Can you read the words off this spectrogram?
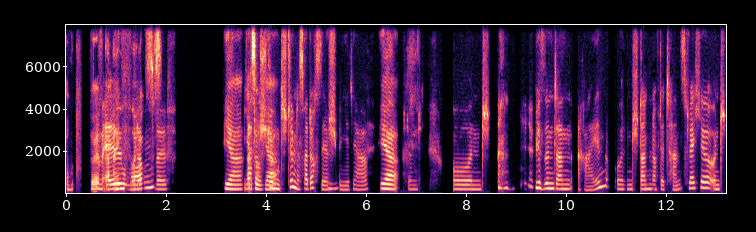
um um 11 oder, 11 oder 12. Ja, Ja, also doch, ja, stimmt, stimmt. Das war doch sehr Mhm. spät, ja, ja, stimmt. Und wir sind dann rein und standen auf der Tanzfläche und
